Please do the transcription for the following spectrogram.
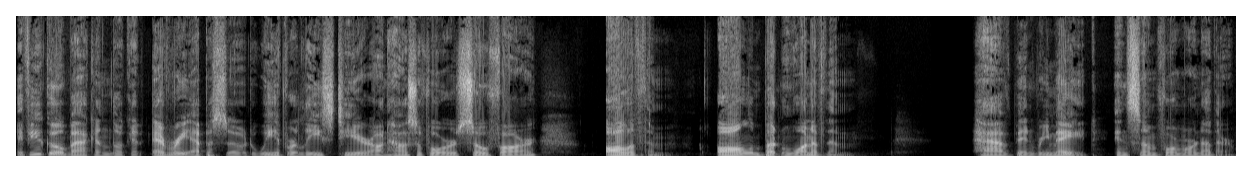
If you go back and look at every episode we have released here on House of Horrors so far, all of them, all but one of them, have been remade in some form or another.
